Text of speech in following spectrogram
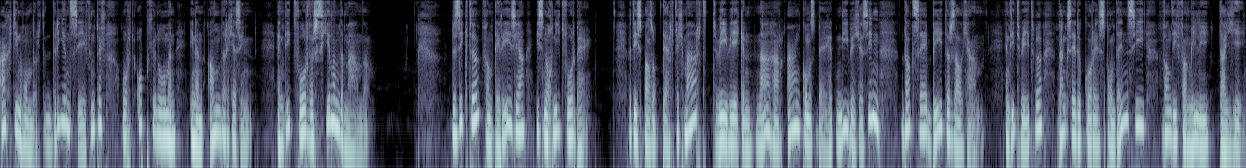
1873 wordt opgenomen in een ander gezin, en dit voor verschillende maanden. De ziekte van Theresia is nog niet voorbij. Het is pas op 30 maart, twee weken na haar aankomst bij het nieuwe gezin, dat zij beter zal gaan. En dit weten we dankzij de correspondentie van die familie Taillé.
